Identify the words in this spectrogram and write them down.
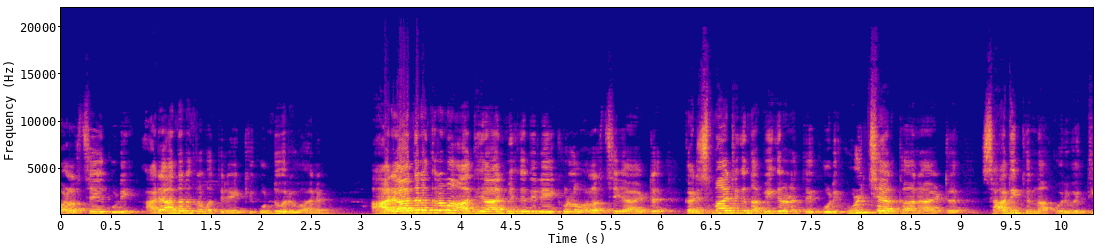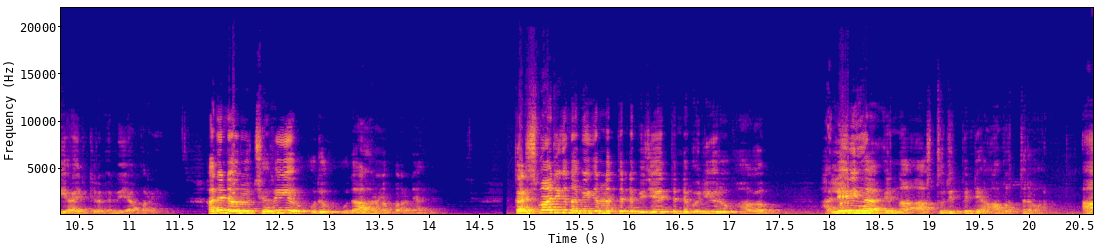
വളർച്ചയെ കൂടി ആരാധനക്രമത്തിലേക്ക് കൊണ്ടുവരുവാനും ആരാധനക്രമ ആധ്യാത്മികതയിലേക്കുള്ള വളർച്ചയായിട്ട് കരിസ്മാറ്റിക് നവീകരണത്തെ കൂടി ഉൾച്ചേർക്കാനായിട്ട് സാധിക്കുന്ന ഒരു വ്യക്തിയായിരിക്കണം എന്ന് ഞാൻ പറയും. അതിന്റെ ഒരു ചെറിയ ഒരു ഉദാഹരണം പറഞ്ഞാൽ കരിസ്മാറ്റിക് നവീകരണത്തിന്റെ വിജയത്തിന്റെ വലിയൊരു ഭാഗം ഹലേലിയ എന്ന ആ സ്തുതിപ്പിന്റെ ആവർത്തനമാണ്. ആ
